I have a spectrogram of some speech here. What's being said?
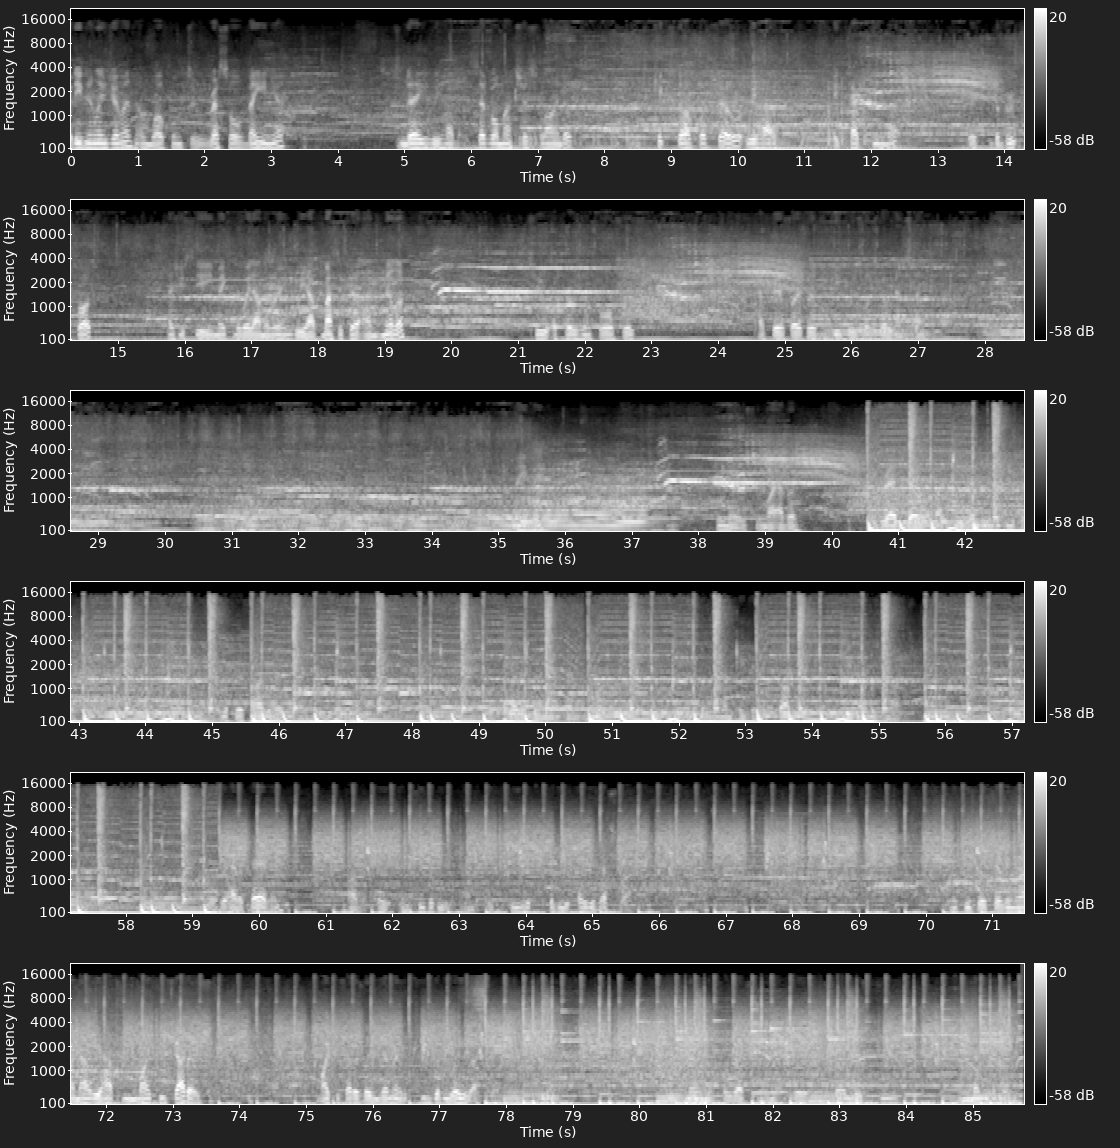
Good evening, ladies and gentlemen, and welcome to Wrestlevainia. Today we have several matches lined up. To kickstart the show, we have a tag team match with the Brute Squad. As you see, making their way down the ring, we have Massacre and Miller, two opposing forces. I feel sorry for the people who's got to go against them. Have a red belt like Look at the size of. We a pairing of a MCW and a PWA wrestler. We're serving right now, we have Mikey Shadows. Mikey Shadows, ladies and gentlemen, PWA wrestler. Known for wrestling with Circus and many others.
